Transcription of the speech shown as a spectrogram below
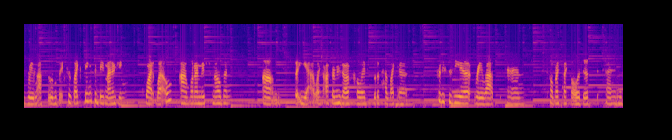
relapsed a little bit because like things had been managing quite well um, when I moved to Melbourne. Um, but yeah, like after I moved out of college, sort of had like a pretty severe relapse and told my psychologist, and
